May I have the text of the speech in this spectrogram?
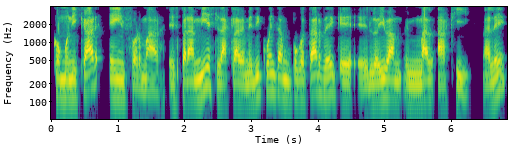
comunicar e informar. Es, para mí es la clave. Me di cuenta un poco tarde que eh, lo iba mal aquí, ¿vale?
